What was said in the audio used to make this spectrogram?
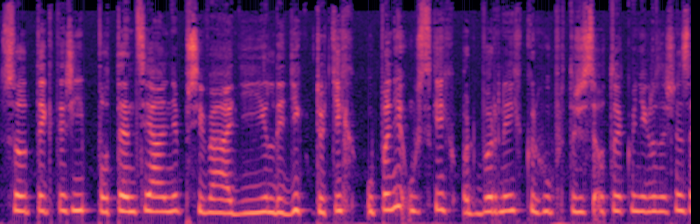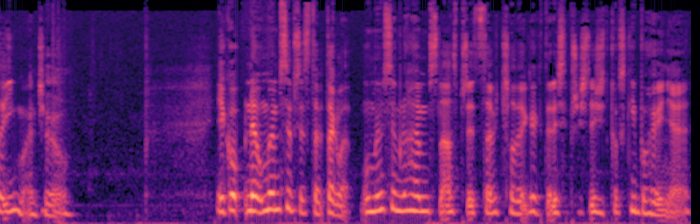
jsou ty, kteří potenciálně přivádí lidi do těch úplně úzkých odborných kruhů, protože se o to jako někdo začne zajímat, že jo? Jako neumím si představit, takhle, umím si mnohem z nás představit člověka, který si přečte žítkovský bohyně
